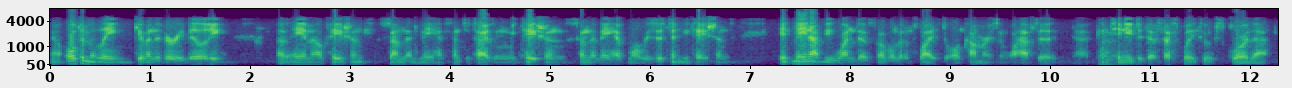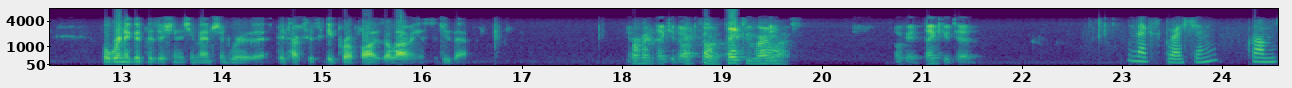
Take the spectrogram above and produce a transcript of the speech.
Now, ultimately, given the variability of AML patients, some that may have sensitizing mutations, some that may have more resistant mutations, it may not be one dose level that applies to all comers, and we'll have to uh, continue to dose escalate to explore that. But We're in a good position, as you mentioned, where the toxicity profile is allowing us to do that. Perfect. Thank you, Dr. Excellent. Thank you very much. Okay. Thank you, Ted. Next question comes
